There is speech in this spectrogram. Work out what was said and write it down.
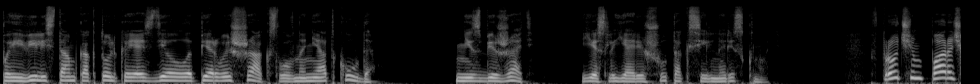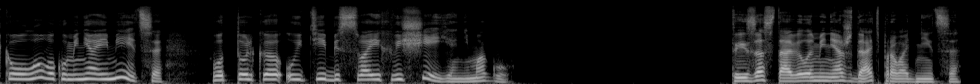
появились там, как только я сделала первый шаг, словно ниоткуда. Не сбежать, если я решу так сильно рискнуть. Впрочем, парочка уловок у меня имеется, вот только уйти без своих вещей я не могу. «Ты заставила меня ждать, проводница»,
